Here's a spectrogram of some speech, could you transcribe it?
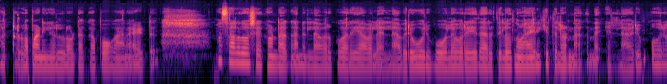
മറ്റുള്ള പണികളിലോട്ടൊക്കെ പോകാനായിട്ട്. മസാല ദോശയൊക്കെ ഉണ്ടാക്കാൻ എല്ലാവർക്കും അറിയാമല്ലോ എല്ലാവരും ഒരുപോലെ ഒരേ തരത്തിലൊന്നും ആയിരിക്കത്തില്ല ഉണ്ടാക്കുന്നത്. എല്ലാവരും ഓരോ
